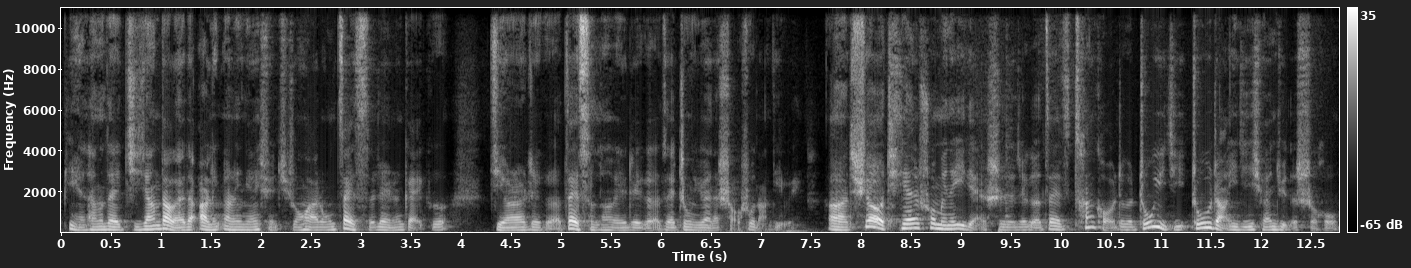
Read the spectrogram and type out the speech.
并且他们在即将到来的二零二零年选区重划中再次任人改革。继而，这个再次沦为这个在众议院的少数党地位。啊，需要提前说明的一点是，这个在参考这个州一级州长一级选举的时候，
